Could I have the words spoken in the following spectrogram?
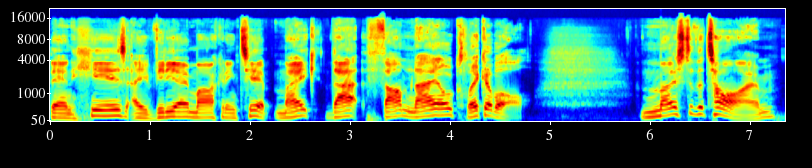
then here's a video marketing tip make that thumbnail clickable. Most of the time,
